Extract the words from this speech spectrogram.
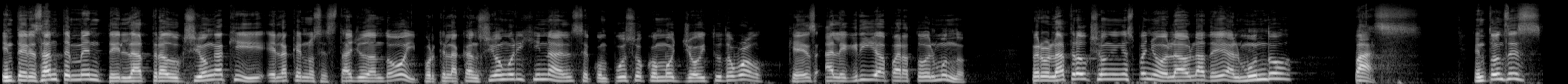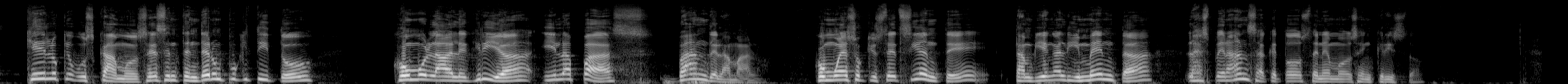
Interesantemente, la traducción aquí es la que nos está ayudando hoy, porque la canción original se compuso como Joy to the World que es alegría para todo el mundo. Pero la traducción en español habla de al mundo paz. Entonces, ¿qué es lo que buscamos? Es entender un poquitito cómo la alegría y la paz van de la mano. Cómo eso que usted siente también alimenta la esperanza que todos tenemos en Cristo.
